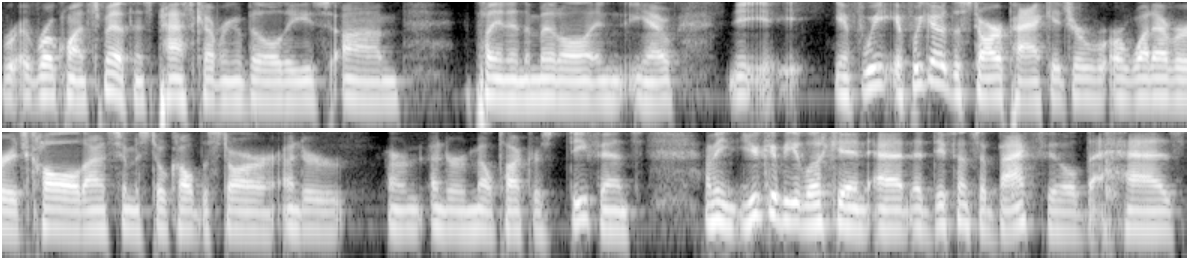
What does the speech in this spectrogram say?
Ro- Roquan Smith and his pass covering abilities, um, playing in the middle, and you know if we if we go to the star package or, or whatever it's called, I assume it's still called the star under under Mel Tucker's defense. I mean, you could be looking at a defensive backfield that has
